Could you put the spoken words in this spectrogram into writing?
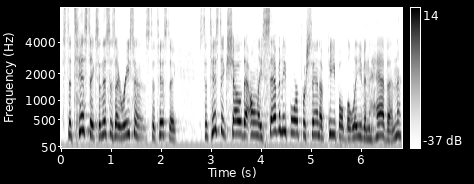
Statistics, and this is a recent statistic, Statistics show that only 74% of people believe in heaven,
